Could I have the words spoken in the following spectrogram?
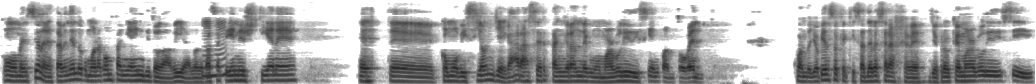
como mencionas, está vendiendo como una compañía indie todavía. Lo que pasa es que Image tiene este como visión llegar a ser tan grande como Marvel y DC en cuanto venta. Cuando yo pienso que quizás debe ser al revés. Yo creo que Marvel y DC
